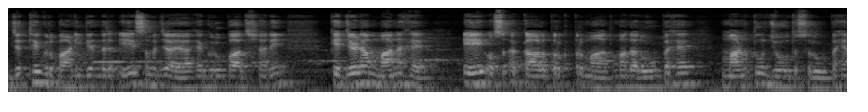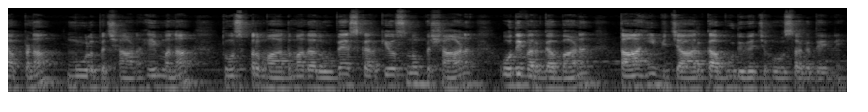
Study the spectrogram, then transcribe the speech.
ਜਿੱਥੇ ਗੁਰਬਾਣੀ ਦੇ ਅੰਦਰ ਇਹ ਸਮਝਾਇਆ ਹੈ ਗੁਰੂ ਪਾਤਸ਼ਾਹ ਨੇ ਕਿ ਜਿਹੜਾ ਮਨ ਹੈ ਇਹ ਉਸ ਅਕਾਲ ਪੁਰਖ ਪ੍ਰਮਾਤਮਾ ਦਾ ਰੂਪ ਹੈ। ਮਨ ਤੂੰ ਜੋਤ ਸਰੂਪ ਹੈ ਆਪਣਾ ਮੂਲ ਪਛਾਣ ਹੈ ਮਨਾ। ਤੂੰ ਉਸ ਪ੍ਰਮਾਤਮਾ ਦਾ ਰੂਪ ਹੈ ਇਸ ਕਰਕੇ ਉਸ ਨੂੰ ਪਛਾਣ ਉਹਦੇ ਵਰਗਾ ਬਣ ਤਾਂ ਹੀ ਵਿਚਾਰ ਕਾਬੂ ਦੇ ਵਿੱਚ ਹੋ ਸਕਦੇ ਨੇ।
